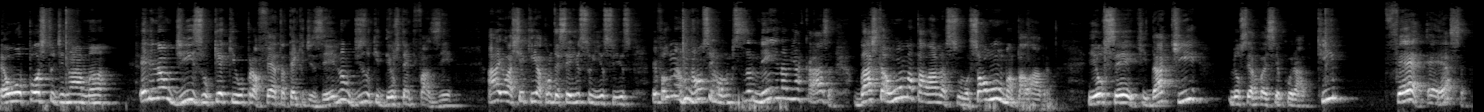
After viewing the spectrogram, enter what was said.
é o oposto de Naamã. Ele não diz o que, que o profeta tem que dizer, ele não diz o que Deus tem que fazer. Ah, eu achei que ia acontecer isso, isso, isso. Ele falou: Não, não, Senhor, não precisa nem ir na minha casa. Basta uma palavra sua, só uma palavra. E eu sei que daqui meu servo vai ser curado. Que fé é essa?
